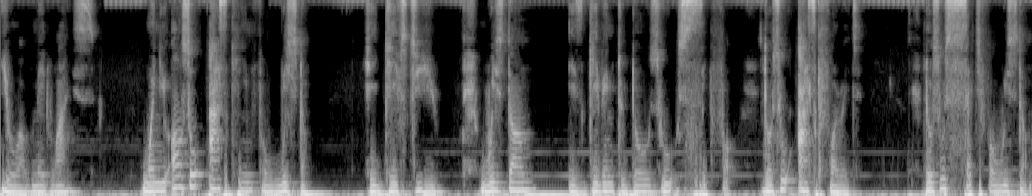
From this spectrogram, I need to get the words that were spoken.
you are made wise. When you also ask Him for wisdom, He gives to you. Wisdom is given to those who seek for, those who ask for it, those who search for wisdom.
